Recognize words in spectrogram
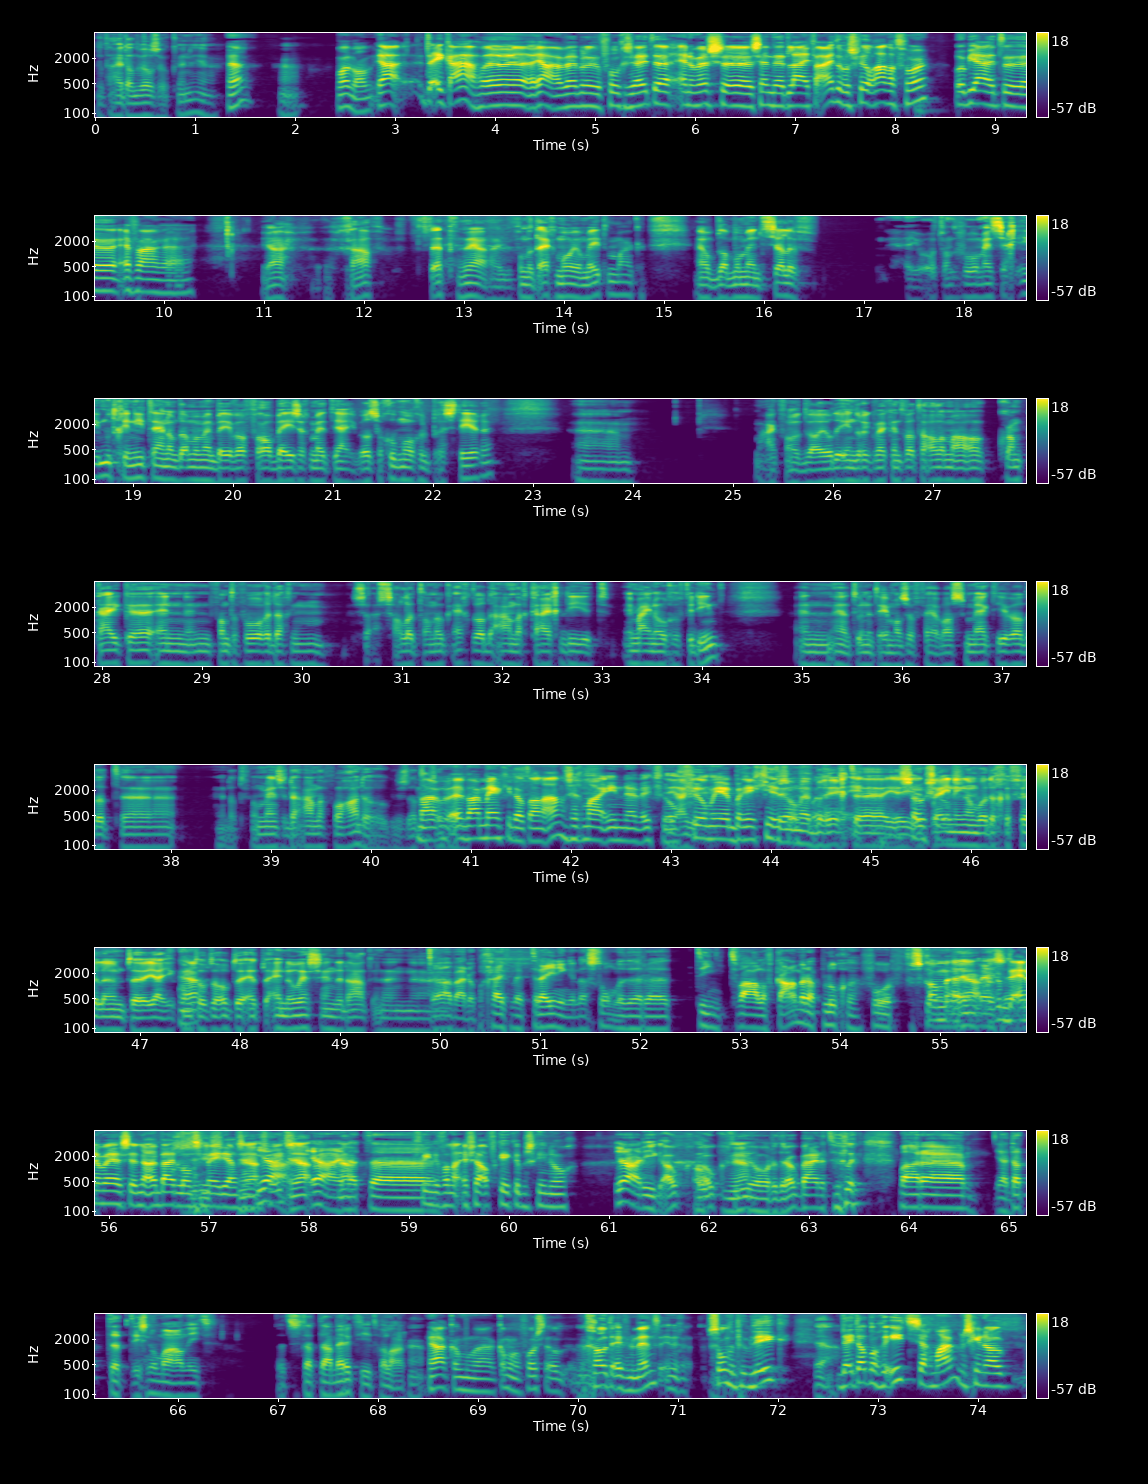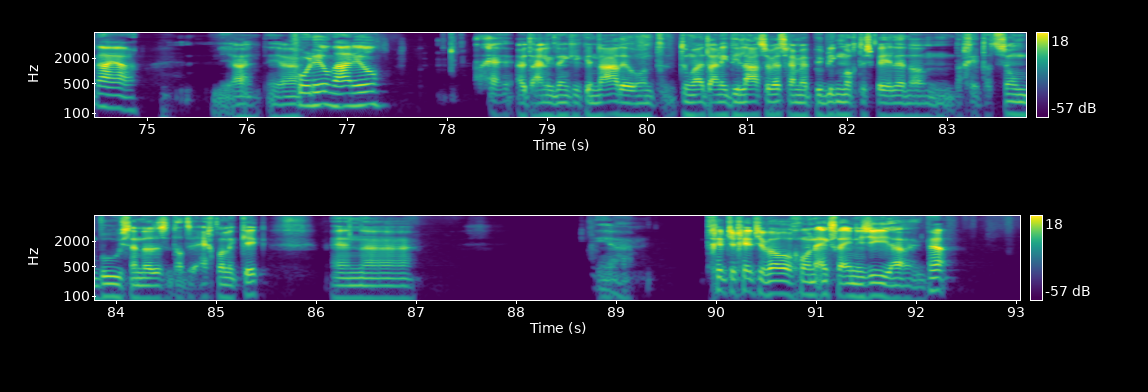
dat hij dat wel zou kunnen, ja. ja? ja. Mooi man. Ja, het EK. eh, ja, we hebben ervoor gezeten. NOS eh zende het live uit. Er was veel aandacht voor. Hoe heb jij het ervaren? Ja, gaaf. Vet. Ja, ik vond het echt mooi om mee te maken. En op dat moment zelf... Ja, je hoort van tevoren mensen zeggen, je moet genieten. En op dat moment ben je wel vooral bezig met... Ja, je wil zo goed mogelijk presteren. Ehm, maar ik vond het wel heel indrukwekkend wat er allemaal kwam kijken. En, en van tevoren dacht ik... hmm, zal het dan ook echt wel de aandacht krijgen die het in mijn ogen verdient? En ja, toen het eenmaal zover was, merkte je wel dat... eh, dat veel mensen daar aandacht voor hadden ook. Dus dat ook Maar wel- waar merk je dat dan aan? Zeg maar in, eh, weet ik veel, Ja, je- veel meer berichtjes? veel of, meer eh, berichten, in je, trainingen worden gefilmd. eh, ja, je komt Ja. Op, de, op, de, op de NOS inderdaad. En, eh, Ja, we hadden op een gegeven moment training en dan stonden er eh 10, 12 cameraploegen voor Gewoon verschillende eh, Ja. mensen. de NOS en uh, buitenlandse media. Ja. Ja, ja, Ja, en ja. dat... eh, Vrienden van de FC Afkikken misschien nog. Ja, die ook. Ook, ook ja. Die horen er ook bij natuurlijk. Maar eh, ja, dat, dat is normaal niet. Dat is, dat, daar merkt hij het wel aan. Ja, kan me, kan me voorstellen. Een groot evenement in, zonder publiek. ja, Deed dat nog iets, zeg maar? Misschien ook, nou ja, ja, ja. voordeel, nadeel. Uiteindelijk denk ik een nadeel. Want toen we uiteindelijk die laatste wedstrijd met publiek mochten spelen, dan, dan geeft dat zo'n boost. En dat is, dat is echt wel een kick. En eh, ja, het geeft je, geeft je wel gewoon extra energie. Ja, Ja.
